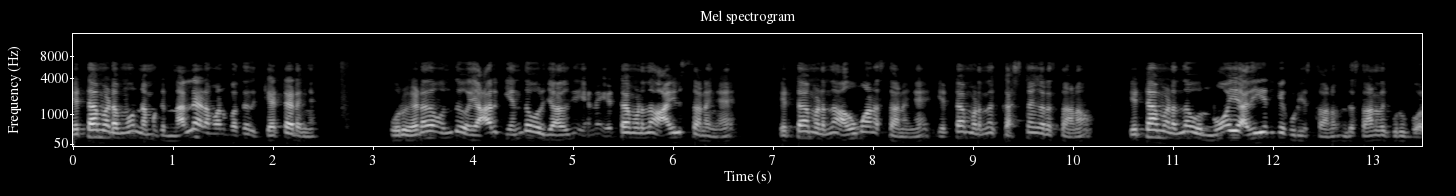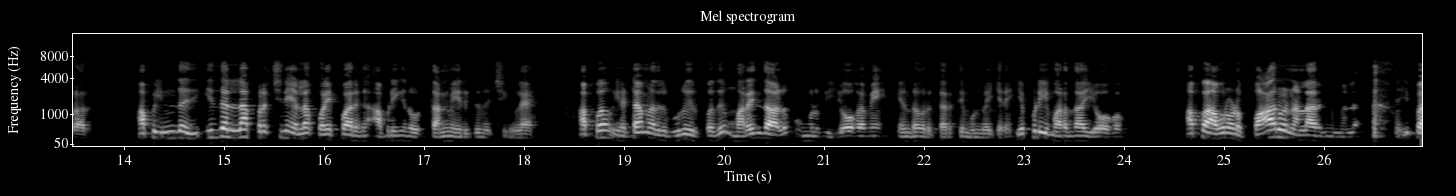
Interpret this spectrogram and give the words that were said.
எட்டாம் இடமும் நமக்கு நல்ல இடமான்னு பார்த்தா அது கெட்ட இடங்க. ஒரு இடம் வந்து யாருக்கு எந்த ஒரு ஜாதகம் ஏன்னா எட்டாம் இடம் தான் ஆயுள் ஸ்தானங்க. எட்டாம் இடம் தான் அவமான ஸ்தானங்க எட்டாம் இடம் தான் கஷ்டங்கிற ஸ்தானம். எட்டாம் இடம் தான் ஒரு நோயை அதிகரிக்கக்கூடிய ஸ்தானம். இந்த ஸ்தானத்துக்கு குரு போறாரு. அப்ப இந்த இதெல்லாம் பிரச்சனையெல்லாம் குறைப்பாருங்க அப்படிங்கிற ஒரு தன்மை இருக்குன்னு வச்சுங்களேன் அப்போ எட்டாம் இடத்துல குரு இருப்பது மறைந்தாலும் உங்களுக்கு யோகமே என்ற ஒரு கருத்தை முன்வைக்கிறேன். எப்படி மறந்தா யோகம்? அப்ப அவரோட பார்வை நல்லா இருக்கணும்ல இப்ப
